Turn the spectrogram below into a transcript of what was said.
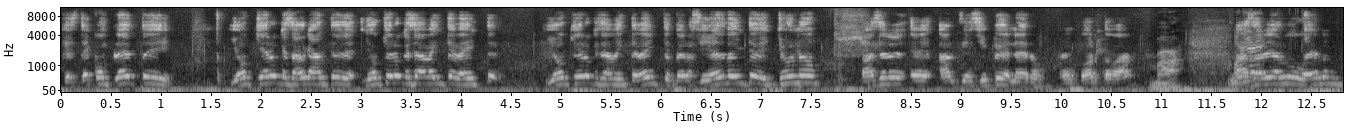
Que esté completo y yo quiero que salga antes de. Yo quiero que sea 2020. Yo quiero que sea 2020, pero si es 2021, va a ser eh, al principio de enero, en corto, ¿va? Va. Va a salir algo bueno.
